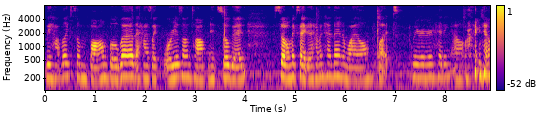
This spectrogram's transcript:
they have like some bomb boba that has like Oreos on top and it's so good. So I'm excited. I haven't had that in a while, but we're heading out right now.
